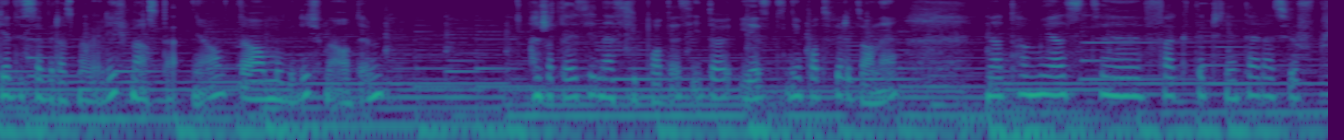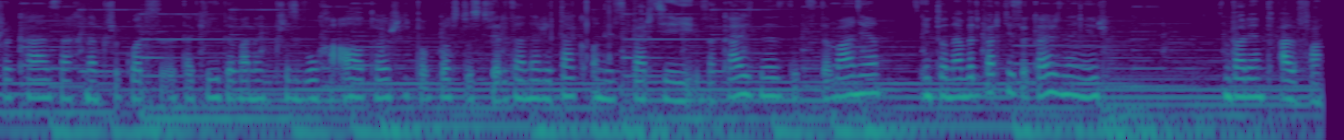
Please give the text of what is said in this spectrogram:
Kiedy sobie rozmawialiśmy ostatnio, to mówiliśmy o tym, że to jest jedna z hipotez i to jest niepotwierdzone. Natomiast y, faktycznie teraz już w przekazach, na przykład takich dawanych przez WHO, to już jest po prostu stwierdzane, że tak, on jest bardziej zakaźny zdecydowanie i to nawet bardziej zakaźny niż wariant alfa.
